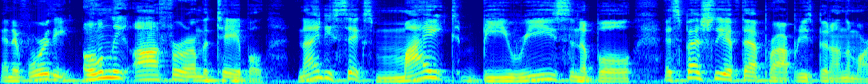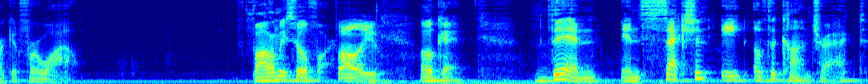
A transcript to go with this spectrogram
and if we're the only offer on the table, 96 might be reasonable, especially if that property's been on the market for a while. Follow me so far. Follow you. Okay. Then in section 8 of the contract,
